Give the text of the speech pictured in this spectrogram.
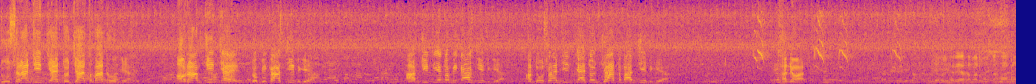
दूसरा जीत जाए तो जातवाद हो गया, और आप जीत जाए तो विकास जीत गया। आप जीतिए तो विकास जीत गया, और दूसरा जीत जाए तो जातवाद जीत गया। धन्यवाद। अरे हमारे वो कहाँ है?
